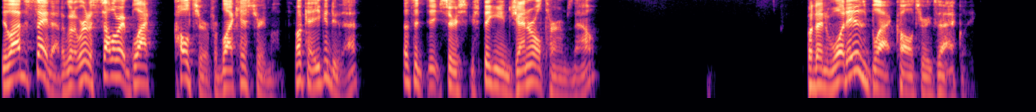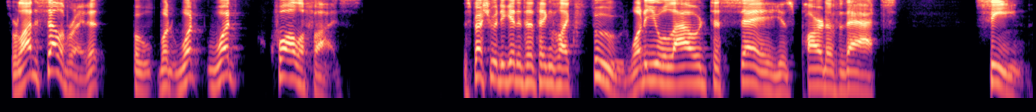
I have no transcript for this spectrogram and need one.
You're allowed to say that. We're going to celebrate black culture for Black History Month. Okay, you can do that. That's a, so you're speaking in general terms now. But then what is black culture exactly? So we're allowed to celebrate it, but what, what, what qualifies? Especially when you get into things like food. What are you allowed to say is part of that scene.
